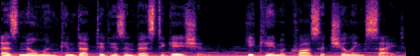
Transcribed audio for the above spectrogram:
As Nolan conducted his investigation, he came across a chilling sight,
